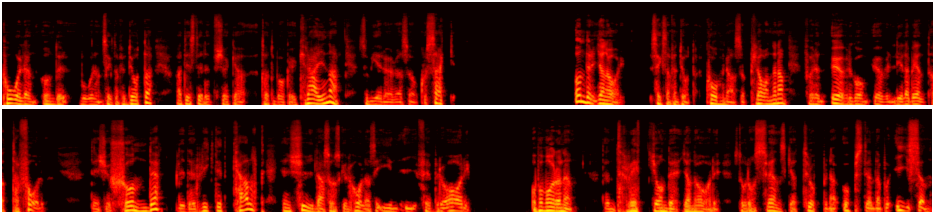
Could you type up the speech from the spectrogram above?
Polen under våren 1658 att istället försöka ta tillbaka Ukraina som erövras av kosacker. Under januari 1658 kommer alltså planerna för en övergång över Lilla Bält att ta form. Den 27 blir det riktigt kallt, en kyla som skulle hålla sig in i februari. Och på morgonen den 30 januari står de svenska trupperna uppställda på isen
